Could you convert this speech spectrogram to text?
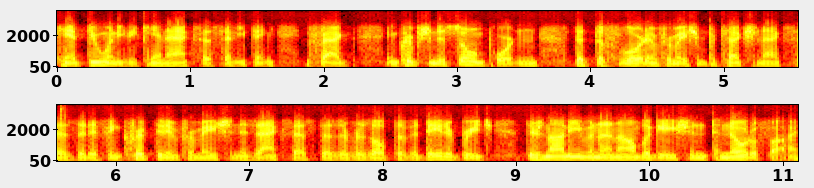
can't do anything, can't access anything. In fact, encryption is so important that the Florida Information Protection Act says that if encrypted information is accessed as a result of a data breach, there's not even an obligation to notify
